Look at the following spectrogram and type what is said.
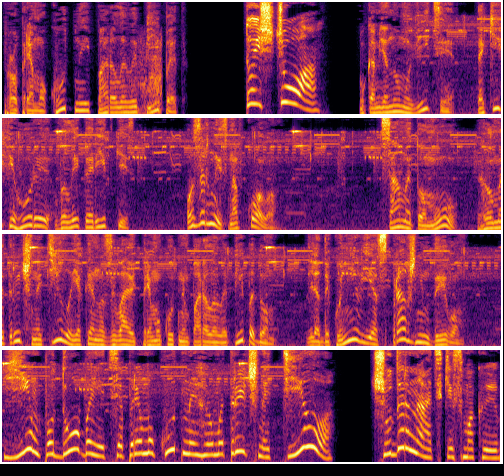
про прямокутний паралелепіпед. То й що? У кам'яному віці такі фігури велика рідкість. Озирнись навколо. Саме тому геометричне тіло, яке називають прямокутним паралелепіпедом, для дикунів є справжнім дивом. Їм подобається прямокутне геометричне тіло? Чудернацькі смаки.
